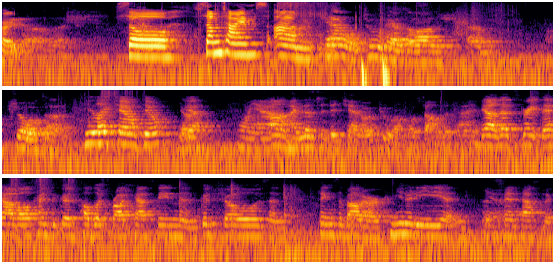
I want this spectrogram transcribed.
part. So sometimes, um, Channel Two has a lot of, um, shows on. you like Channel Two? Yeah. Oh, yeah, Um, I listen to Channel Two almost all the time. Yeah, that's great. They have all kinds of good public broadcasting and good shows and things about our community, and it's Yeah. fantastic.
